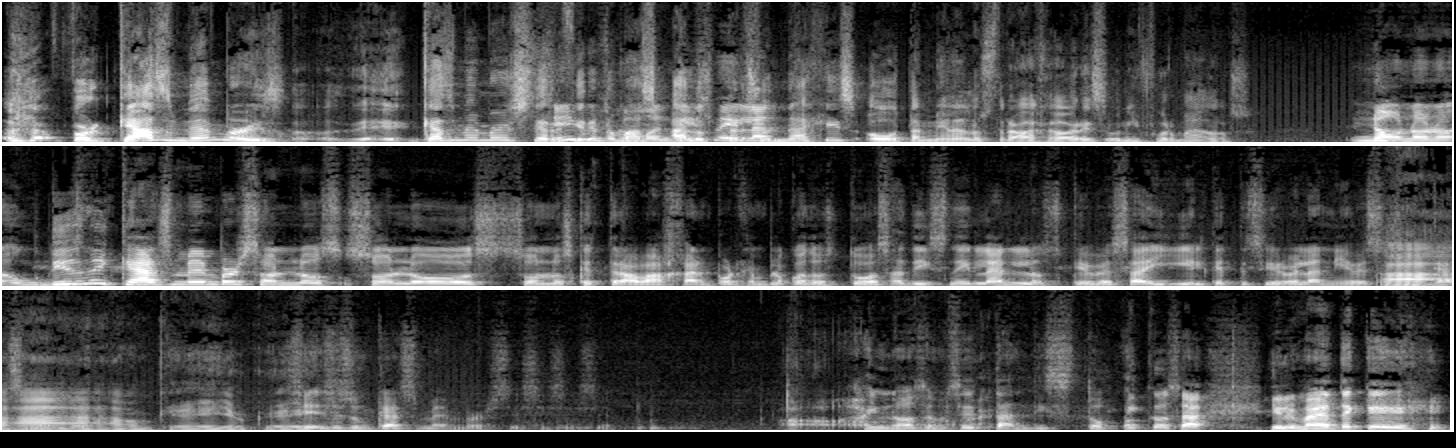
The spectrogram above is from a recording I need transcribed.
Por cast members. Eh, Cast members se Sí, refieren pues, nomás a los personajes o también a los trabajadores uniformados. No, no, no. Disney Cast Members son los, son los, son los que trabajan. Por ejemplo, cuando tú vas a Disneyland, los que ves ahí, el que te sirve la nieve, ese es un cast member. Ah, ok, ok. Sí, ese es un cast member. Sí, sí, sí, sí. Ay, no, se me hace tan distópico. O sea, y imagínate que,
